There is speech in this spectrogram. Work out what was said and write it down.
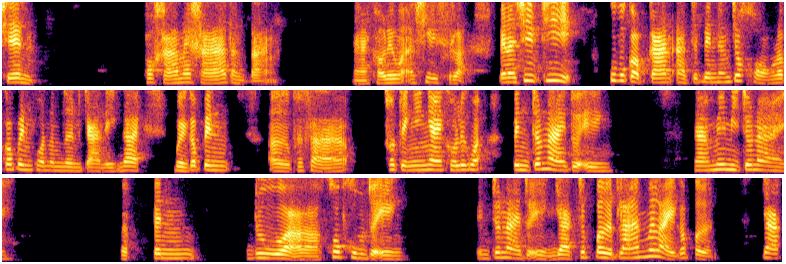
เช่นพ่อค้าแม่ค้าต่างๆนะเขาเรียกว่าอาชีพอิสระ เป็นอาชีพที่ ผู้ประกอบการอาจจะเป็นทั้งเจ้าของ แล้วก็เป็นคนดำเนินการเองได้ เหมือนกับเป็นเอ่อภาษาเข้าใจง่าย ๆเขาเรียกว่าเป็นเจ้านายตัวเองนะไม่มีเจ้านาย แบบเป็นดูอาควบคุมตัวเอง เป็นเจ้านายตัวเอง อยากจะเปิดร้านเมื่อไหร่ก็เปิด อยาก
